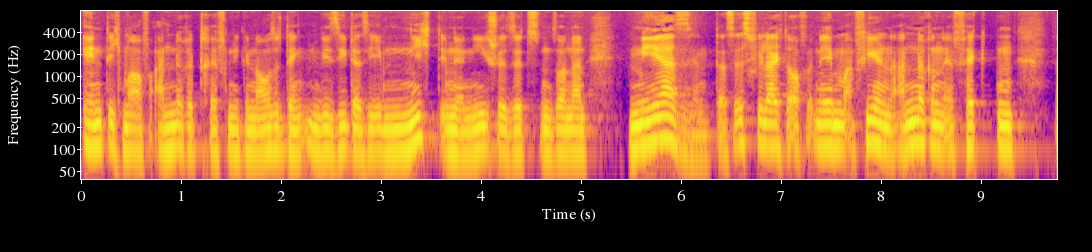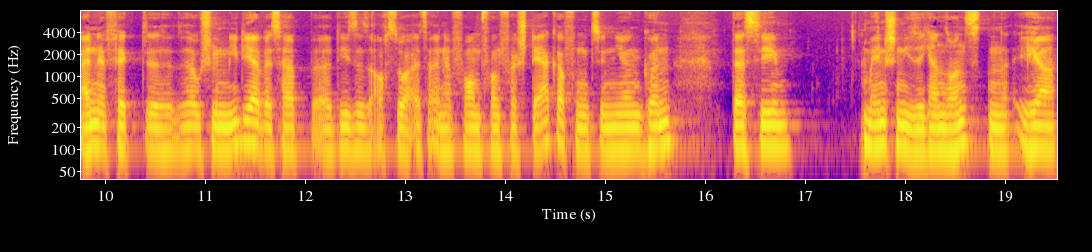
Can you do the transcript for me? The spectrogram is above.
endlich mal auf andere treffen, die genauso denken wie sie, dass sie eben nicht in der Nische sitzen, sondern mehr sind. Das ist vielleicht auch neben vielen anderen Effekten ein Effekt äh, Social Media, weshalb äh, diese auch so als eine Form von Verstärker funktionieren können, dass sie Menschen, die sich ansonsten eher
